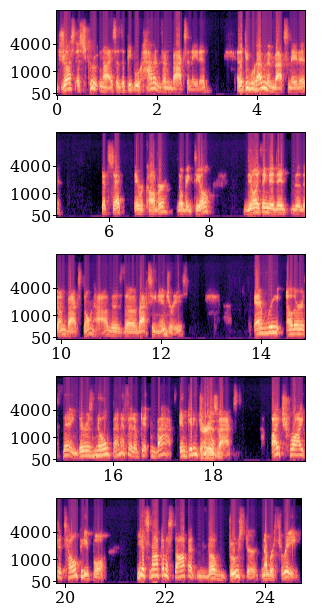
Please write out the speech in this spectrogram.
just as scrutinized as the people who haven't been vaccinated. And the people who haven't been vaccinated get sick, they recover, no big deal. The only thing they did, the, the unvaxxed don't have is the vaccine injuries. Every other thing, there is no benefit of getting vaxxed and getting There triple isn't. vaxxed. I try to tell people it's not going to stop at the booster, number three.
